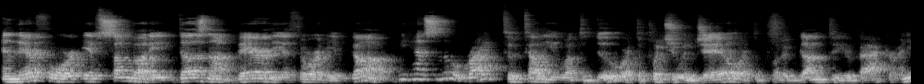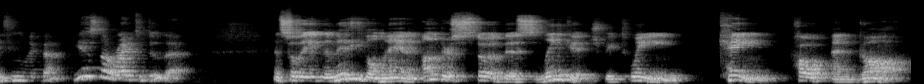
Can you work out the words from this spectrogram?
And therefore, if somebody does not bear the authority of God, he has no right to tell you what to do or to put you in jail or to put a gun to your back or anything like that. He has no right to do that. And so the, the medieval man understood this linkage between king, pope, and God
